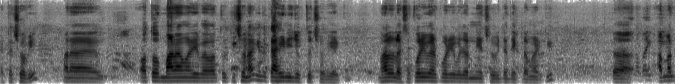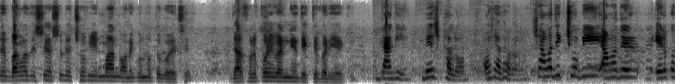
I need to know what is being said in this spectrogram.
একটা ছবি। মানে অত মারামারি বা অত কিছু না কিন্তু কাহিনীযুক্ত ছবি আর কি। ভালো লাগছে। পরিবার পরিবার নিয়ে ছবিটা দেখলাম আর কি। তা আমাদের বাংলাদেশে আসলে ছবির মান অনেক উন্নত করেছে। যার ফলে পরিবার নিয়ে দেখতে পারি আর কি। দাগি বেশ ভালো অসাধারণ। সামাজিক ছবি আমাদের এরকম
